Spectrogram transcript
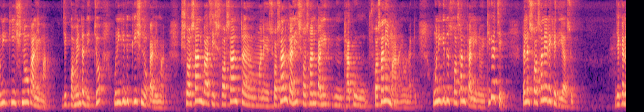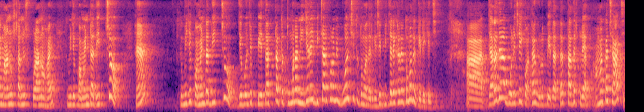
উনি কৃষ্ণ কালীমা। যে কমেন্টটা দিচ্ছ, উনি কিন্তু কৃষ্ণ কালীমা। শ্মশানবাসী, শ্মশান মানে শ্মশান কালী শ্মশান কালী ঠাকুর, শ্মশানেই মানায় ওনাকে। উনি কিন্তু শ্মশান কালী নয়, ঠিক আছে? তাহলে শ্মশানে রেখে দিয়ে আসুক। যেখানে মানুষ টানুষ পোড়ানো হয়, তুমি যে কমেন্টটা দিচ্ছ হ্যাঁ? তুমি যে কমেন্টটা দিচ্ছ, যে বলছে পেতাত্তা তো তোমরা নিজেরাই বিচার করো, আমি বলছি তো তোমাদেরকে, সেই বিচারের খাতে তোমাদেরকে রেখেছি। আর যারা যারা বলেছে এই কথাগুলো পেতাত্তা তাদের আমার কাছে আছে।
